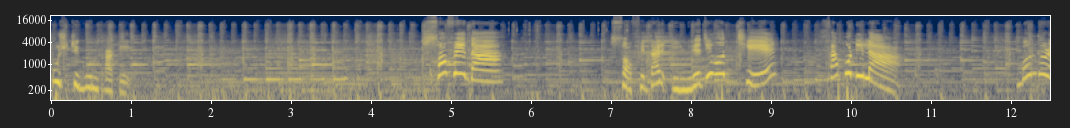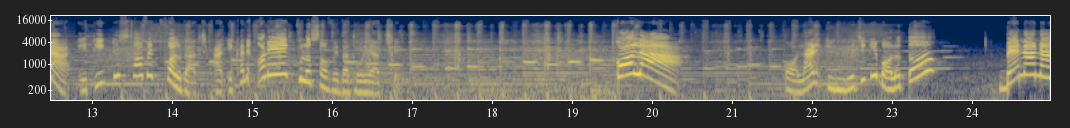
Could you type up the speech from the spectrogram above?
পুষ্টিগুণ থাকে। সফেদার ইংরেজি হচ্ছে সাপোটিলা বন্ধুরা, এটি একটি সফেদ ফল গাছ, আর এখানে অনেকগুলো সফেদা ধরে আছে। কলা। কলার ইংরেজি কি বলো তো ব্যানানা।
